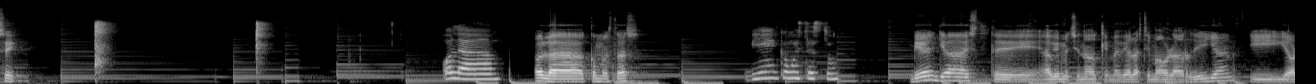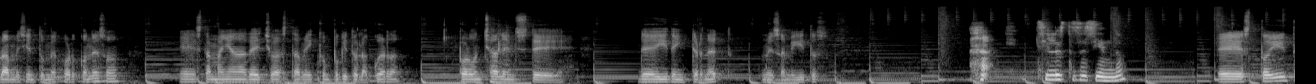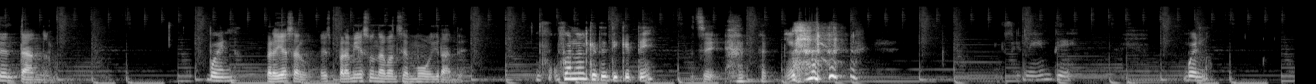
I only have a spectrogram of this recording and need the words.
Sí. Hola. Hola, ¿cómo estás? Bien, ¿cómo estás tú? Bien, ya este había mencionado que me había lastimado la rodilla y ahora me siento mejor con eso. Esta mañana de hecho hasta brinqué un poquito la cuerda por un challenge de de ahí de internet con mis amiguitos. ¿Sí lo estás haciendo? Eh, estoy intentándolo. Bueno. Pero ya es algo, es, para mí es un avance muy grande. ¿Fue en el que te etiqueté? Sí. Excelente. Bueno.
